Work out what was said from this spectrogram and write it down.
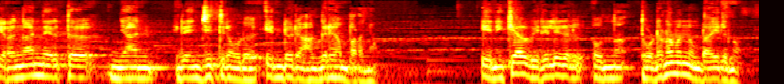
ഇറങ്ങാൻ നേരത്ത് ഞാൻ രഞ്ജിത്തിനോട് എന്റെ ഒരു ആഗ്രഹം പറഞ്ഞു. എനിക്ക് ആ വിരലുകൾ ഒന്ന് തൊടണമെന്നുണ്ടായിരുന്നു.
